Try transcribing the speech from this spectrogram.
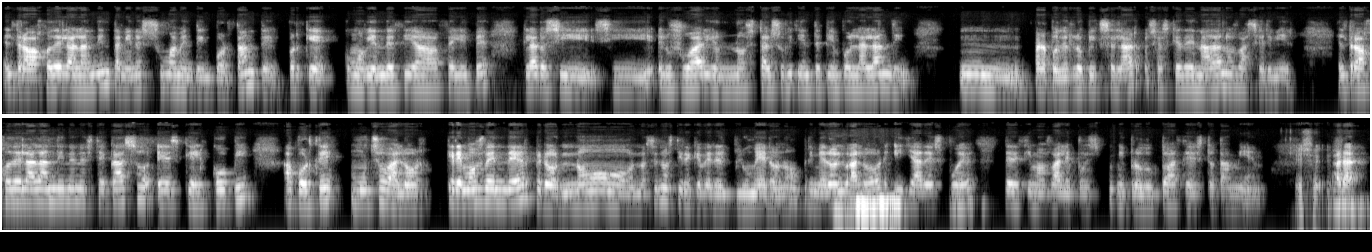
el trabajo de la landing también es sumamente importante, porque como bien decía Felipe, claro, si, si el usuario no está el suficiente tiempo en la landing mm, para poderlo pixelar, o sea, es que de nada nos va a servir. El trabajo de la landing en este caso es que el copy aporte mucho valor. Queremos vender, pero no, no se nos tiene que ver el plumero, ¿no? Primero el valor y ya después te decimos, vale, pues mi producto hace esto también. Eso es. Para,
